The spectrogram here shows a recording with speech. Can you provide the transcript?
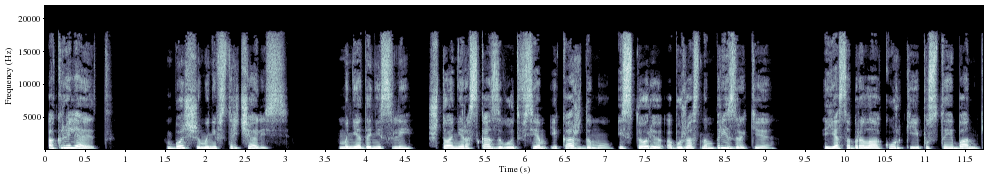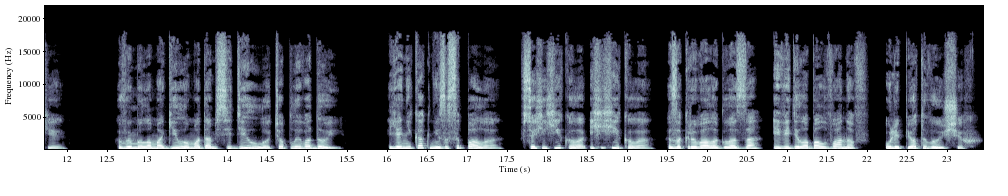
окрыляет. Больше мы не встречались. Мне донесли, что они рассказывают всем и каждому историю об ужасном призраке. Я собрала окурки и пустые банки, Вымыла могилу мадам Сидилло теплой водой. Я никак не засыпала, все хихикала и хихикала, закрывала глаза и видела болванов, улепетывающих,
